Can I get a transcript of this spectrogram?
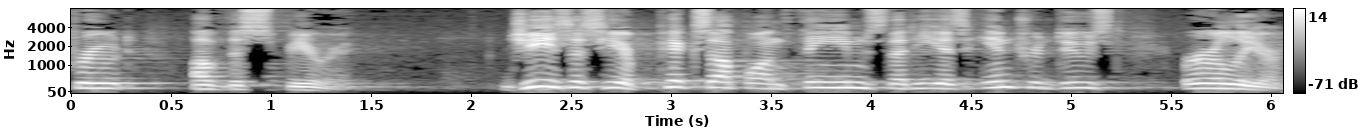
fruit of the Spirit. Jesus here picks up on themes that he has introduced earlier.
